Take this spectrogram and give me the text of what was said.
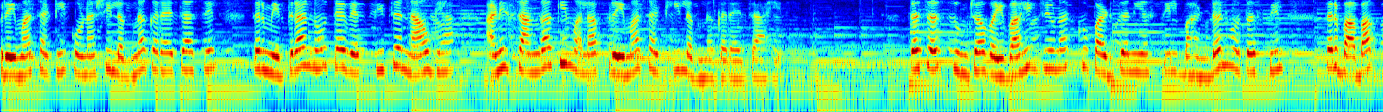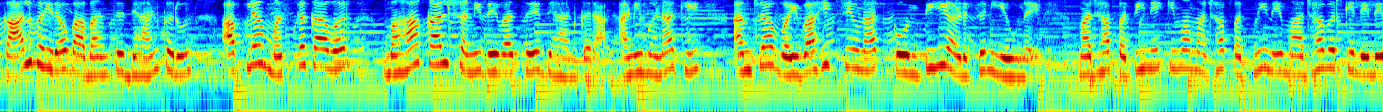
प्रेमासाठी कोणाशी लग्न करायचं असेल तर मित्रांनो त्या व्यक्तीचं नाव घ्या आणि सांगा की मला प्रेमासाठी लग्न करायचं आहे. तसंच तुमच्या वैवाहिक जीवनात खूप अडचणी असतील भांडण होत असतील तर बाबा काल भैरव बाबांचे ध्यान करून आपल्या मस्तकावर महाकाल शनिदेवाचे ध्यान करा आणि म्हणा की आमच्या वैवाहिक जीवनात कोणतीही अडचण येऊ नये. माझ्या पतीने किंवा माझ्या पत्नीने माझ्यावर केलेले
